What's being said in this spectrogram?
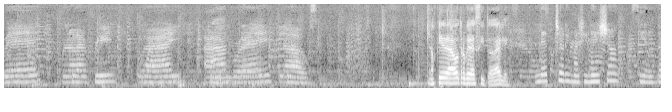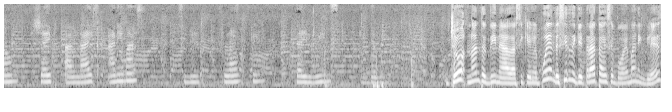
red green, white, and gray clouds. Nos queda otro pedacito, dale. Let your imagination feel down shape and like animals, singing, fluffing their wings in the wind. Yo no entendí nada, así que ¿me pueden decir de qué trata ese poema en inglés?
